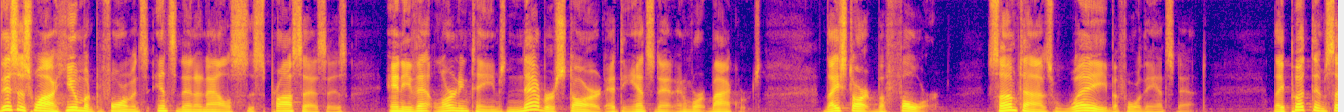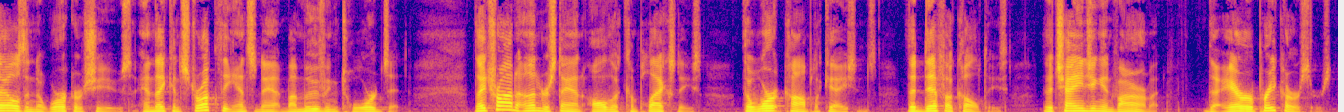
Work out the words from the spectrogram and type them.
This is why human performance incident analysis processes and event learning teams never start at the incident and work backwards. They start before, sometimes way before the incident. They put themselves in the worker's shoes and they construct the incident by moving towards it. They try to understand all the complexities, the work complications, the difficulties, the changing environment, the error precursors,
